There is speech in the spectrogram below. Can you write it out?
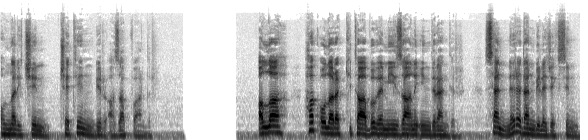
Onlar için çetin bir azap vardır. Allah hak olarak kitabı ve mizanı indirendir. sen nereden bileceksin?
